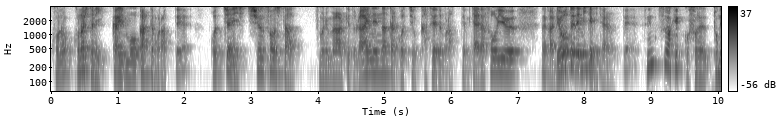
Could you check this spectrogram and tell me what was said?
このこの人に一回儲かってもらってこっちは一瞬損したつもりもあるけど来年になったらこっちも稼いでもらってみたいなそういうなんか両手で見てみたいなのって。電通は結構それ得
